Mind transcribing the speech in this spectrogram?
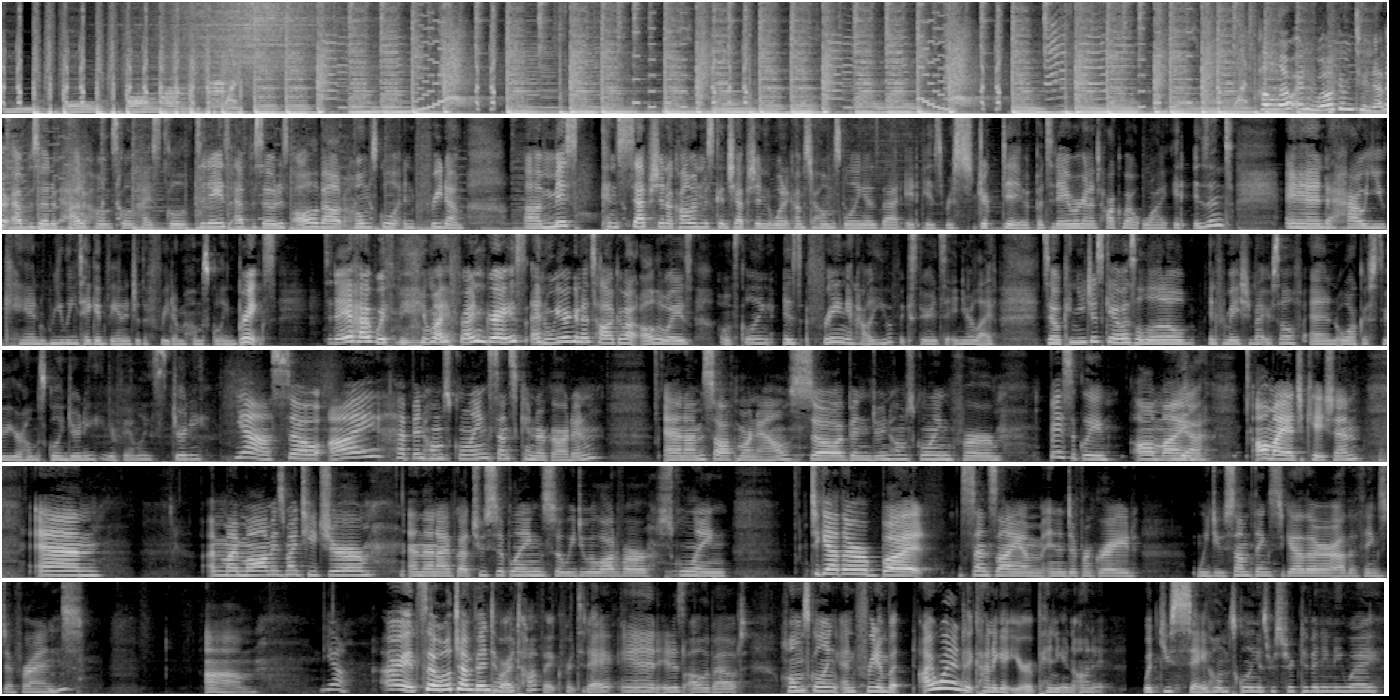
Hello and welcome to another episode of How to Homeschool in High School. Today's episode is all about homeschool and freedom. Uh, A misconception, a common misconception when it comes to homeschooling is that it is restrictive, but today we're going to talk about why it isn't and how you can really take advantage of the freedom homeschooling brings. Today I have with me my friend Grace, and we are going to talk about all the ways homeschooling is freeing and how you have experienced it in your life. So, can you just give us a little information about yourself and walk us through your homeschooling journey and your family's journey? Yeah, so I have been homeschooling since kindergarten, and I'm a sophomore now. So I've been doing homeschooling for basically all my Yeah. all my education, and and my mom is my teacher, and then I've got two siblings, so we do a lot of our schooling together. But since I am in a different grade, we do some things together, other things different. Um, yeah. All right, so we'll jump into our topic for today, and it is all about homeschooling and freedom. But I wanted to kind of get your opinion on it. Would you say homeschooling is restrictive in any way?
